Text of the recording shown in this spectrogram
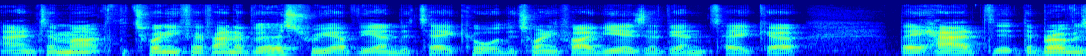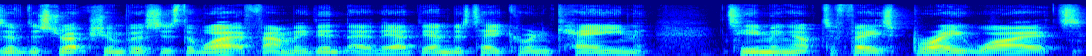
And to mark the 25th anniversary of The Undertaker, or the 25 years of The Undertaker, they had the Brothers of Destruction versus the Wyatt family, didn't they? They had The Undertaker and Kane teaming up to face Bray Wyatt,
